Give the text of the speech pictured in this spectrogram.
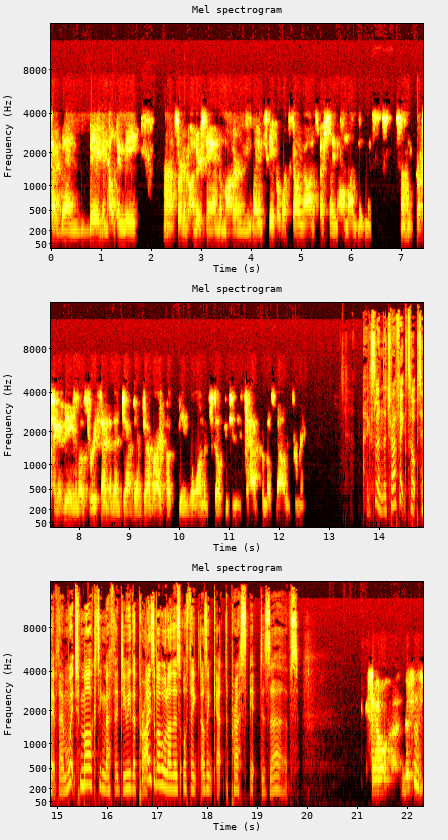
have been big in helping me uh, sort of understand the modern landscape of what's going on, especially in online business um, crushing it being the most recent, and then jab, jab, jab, right hook being the one that still continues to have the most value for me. Excellent. The traffic top tip then. Which marketing method do you either prize above all others or think doesn't get the press it deserves? So uh, this is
